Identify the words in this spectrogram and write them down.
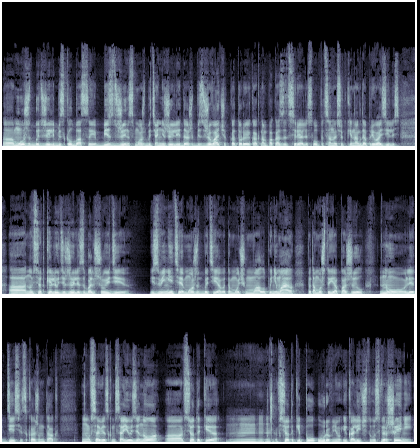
может быть, жили без колбасы, без джинс, может быть, они жили и даже без жвачек, которые, как нам показывают в сериале «Слово пацана», все-таки иногда привозились. А, но все-таки люди жили за большую идею. Извините, может быть, я в этом очень мало понимаю, потому что я пожил, ну, лет 10, скажем так, в Советском Союзе, но э, все-таки э, все-таки по уровню и количеству свершений,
